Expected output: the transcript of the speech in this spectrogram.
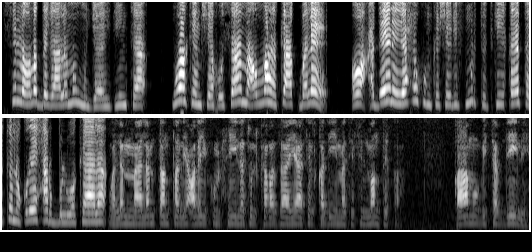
si loola dagaalamo mujaahidiinta. Waa kan sheekh usaama allaha ka aqbalee oo caddaynaya xukunka shariif murtadkii qaybta ka noqday xarbul wakaala. Walamaa lam tantali calaykum xiilatu lkarazayaat alqadiimati fi lmantiqa. Qaamuu bitabdiilih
